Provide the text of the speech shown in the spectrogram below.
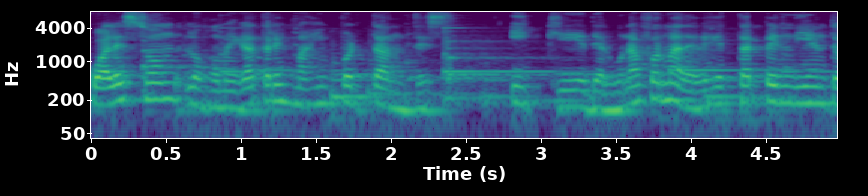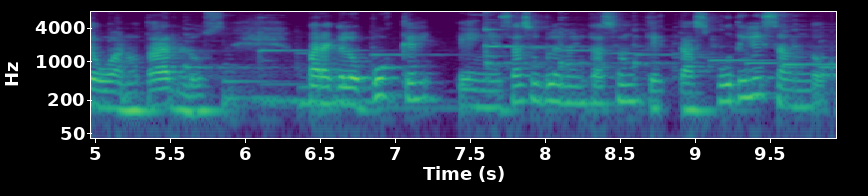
cuáles son los omega 3 más importantes y que de alguna forma debes estar pendiente o anotarlos para que los busques en esa suplementación que estás utilizando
